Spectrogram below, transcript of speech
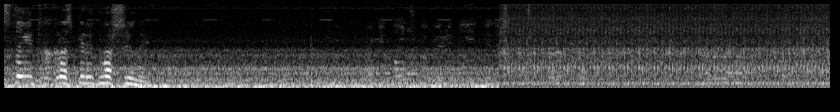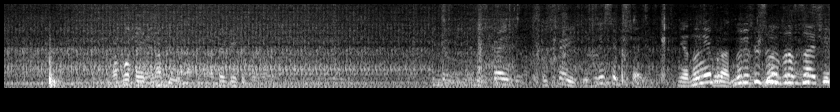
стоит как раз перед машиной. Работает на бу. Отойдите, пожалуйста. Пускай, пускай, здесь общайтесь. Нет, ну не брат, ну вы бросаете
